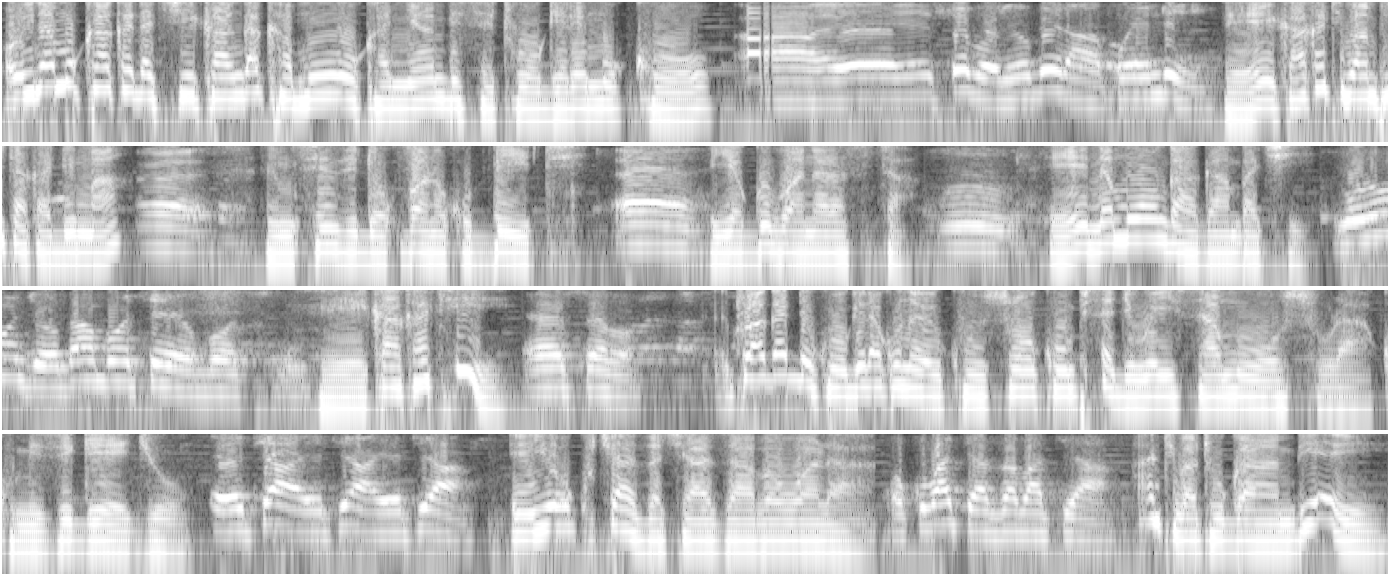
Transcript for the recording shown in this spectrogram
olinamu kaakadakiika nga kamu okanyambise twogeremuko Ah, eh, sebo lyogera kwendi ee kaakati bampita kadima Eh, emusinzidde okuva no ku biiti eh, yeggwe bwana rasita mm. ee namuwonga agamba ki? Mulungi ogamba otya eyo bosi kaakati? Eh, sebo twagadde kwogerako nawe ku mpisa gye weeyisaamu woosula ku mizigo egyo. Etya etya etya. Ey'okukyazakyaza abawala. Okubakyaza batya? Anti batugambye.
